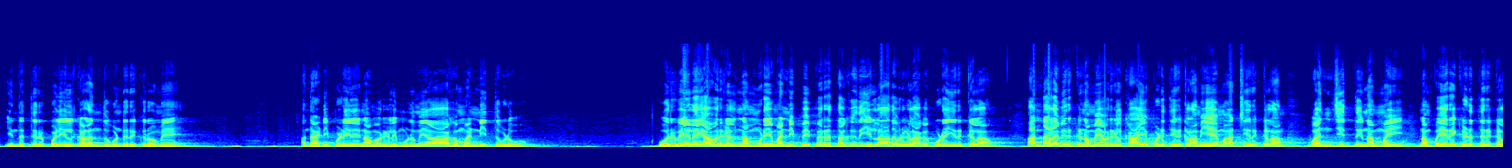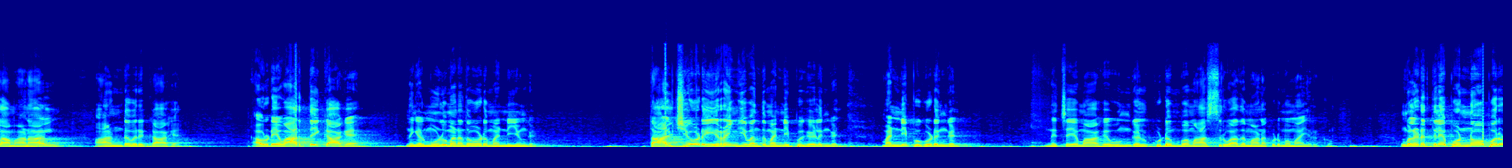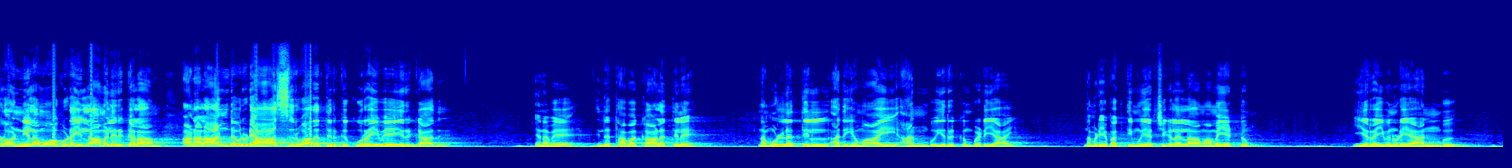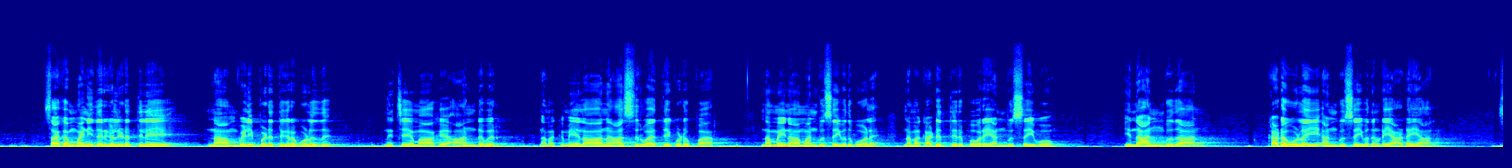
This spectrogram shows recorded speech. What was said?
இந்த திருப்பலியில் கலந்து கொண்டிருக்கிறோமே. அந்த அடிப்படையிலே நாம் அவர்களை முழுமையாக மன்னித்து விடுவோம். ஒருவேளை அவர்கள் நம்முடைய மன்னிப்பை பெற தகுதியில்லாதவர்களாக கூட இருக்கலாம். அந்த அளவிற்கு நம்மை அவர்கள் காயப்படுத்தி இருக்கலாம் ஏமாற்றி இருக்கலாம் வஞ்சித்து நம்மை நம் பெயரை கெடுத்திருக்கலாம். ஆனால் ஆண்டவருக்காக அவருடைய வார்த்தைக்காக நீங்கள் முழு மனதோடு மன்னியுங்கள். தாழ்ச்சியோடு இறங்கி வந்து மன்னிப்பு கேளுங்கள் மன்னிப்பு கொடுங்கள். நிச்சயமாக உங்கள் குடும்பம் ஆசீர்வாதமான குடும்பமாக இருக்கும் உங்களிடத்திலே பொன்னோ பொருளோ நிலமோ கூட இல்லாமல் இருக்கலாம். ஆனால் ஆண்டவருடைய ஆசீர்வாதத்திற்கு குறைவே இருக்காது. எனவே இந்த தவ காலத்திலே நம் உள்ளத்தில் அதிகமாய் அன்பு இருக்கும்படியாய் நம்முடைய பக்தி முயற்சிகளெல்லாம் அமையட்டும். இறைவனுடைய அன்பு சக மனிதர்களிடத்திலே நாம் வெளிப்படுத்துகிற பொழுது நிச்சயமாக ஆண்டவர் நமக்கு மேலான ஆசீர்வாதத்தை கொடுப்பார். நம்மை நாம் அன்பு செய்வது போல நமக்கு அடுத்திருப்பவரை அன்பு செய்வோம். இந்த அன்புதான் கடவுளை அன்பு செய்வதனுடைய அடையாளம்.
